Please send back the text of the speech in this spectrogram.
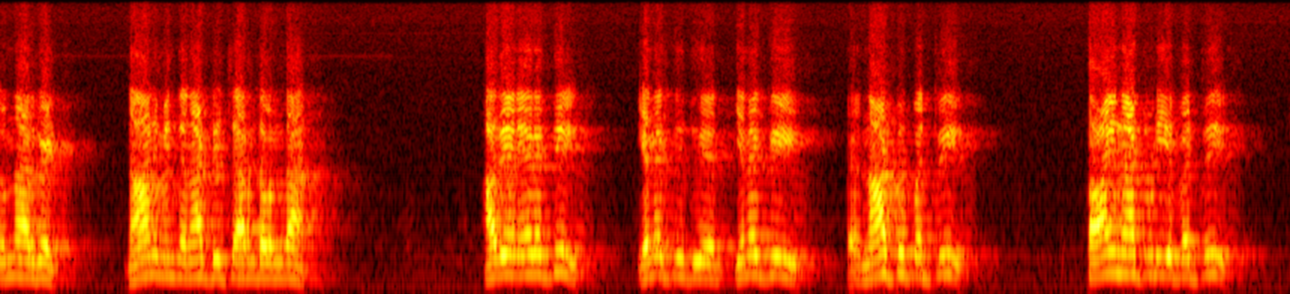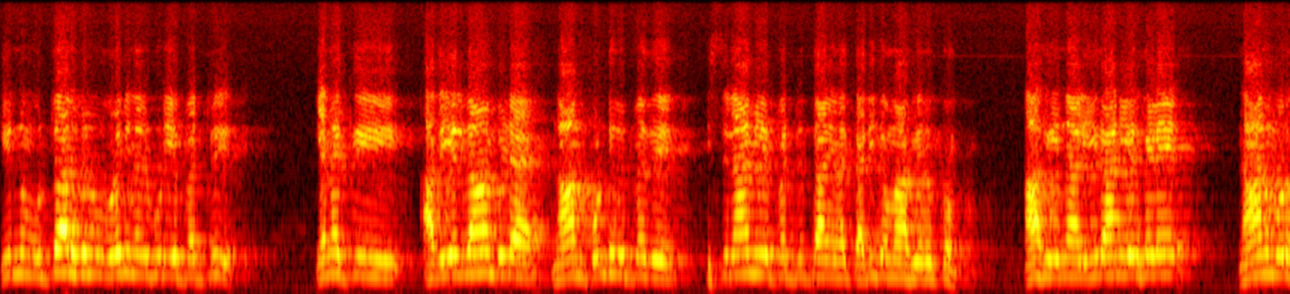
சொன்னார்கள் நானும் இந்த நாட்டை சார்ந்தவன் தான் அதே நேரத்தில் எனக்கு எனக்கு நாட்டு பற்று தாய் நாட்டுடைய பற்று இன்னும் உற்றார்கள் உறவினர்களுடைய பற்று எனக்கு அதையெல்லாம் விட நாம் கொண்டிருப்பது இஸ்லாமிய பற்றுத்தான் எனக்கு அதிகமாக இருக்கும். ஆகையினால் ஈரானியர்களே நானும் ஒரு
